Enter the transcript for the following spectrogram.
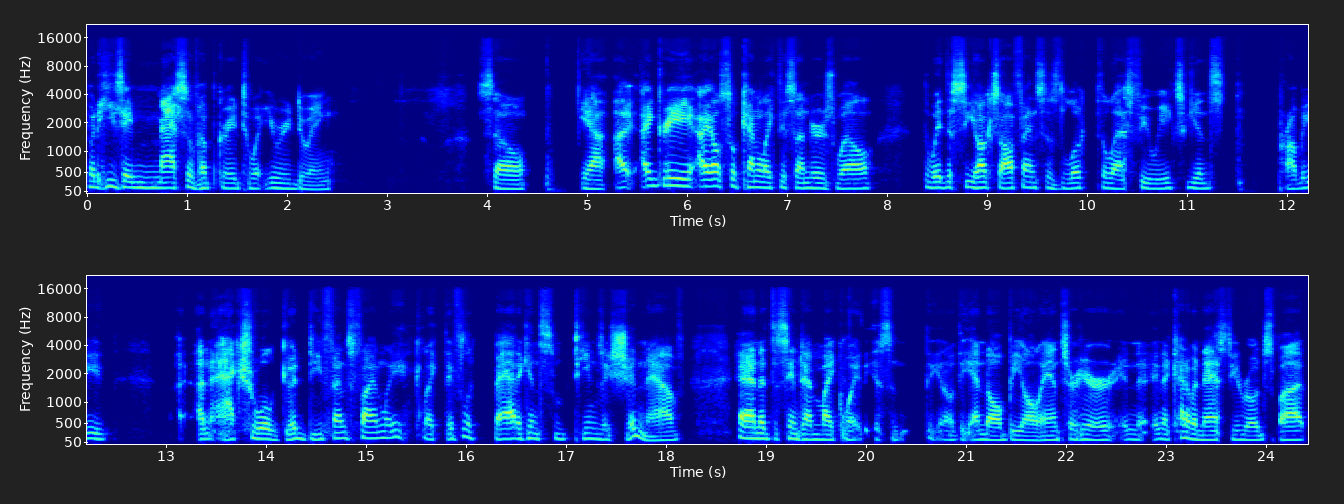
but he's a massive upgrade to what you were doing. So, yeah, I, I agree. I also kind of like this under as well. The way the Seahawks offense has looked the last few weeks against probably an actual good defense finally. Like they've looked bad against some teams they shouldn't have. And at the same time, Mike White isn't, you know, the end all be all answer here in in a kind of a nasty road spot.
